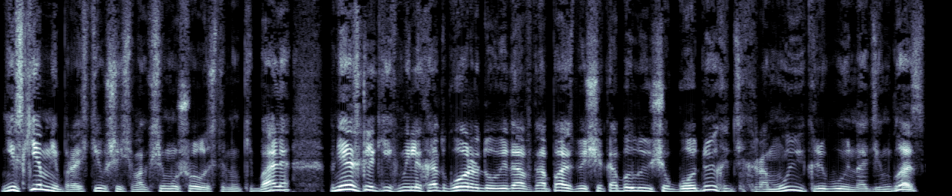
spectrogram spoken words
Ни с кем не простившись, Максим ушел из Тринкибаля. В нескольких милях от города, увидав на пастбище кобылу еще годную, хоть и хромую и кривую на один глаз,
